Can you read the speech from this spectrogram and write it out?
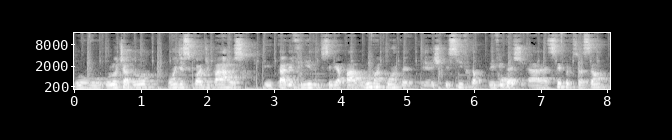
o, o loteador, onde esse código de barras está definido que seria pago numa conta é, específica devido à securitização.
